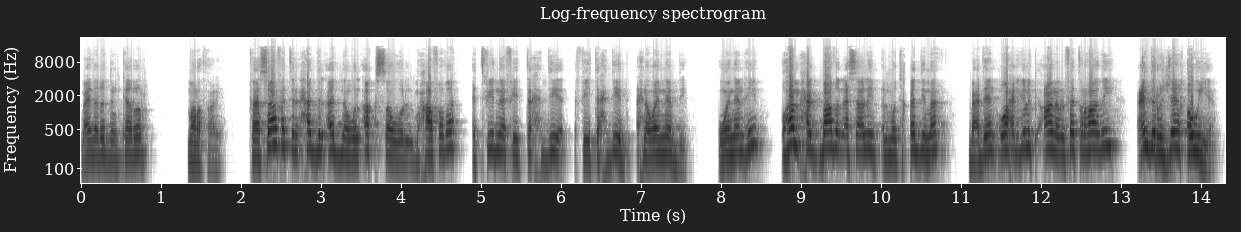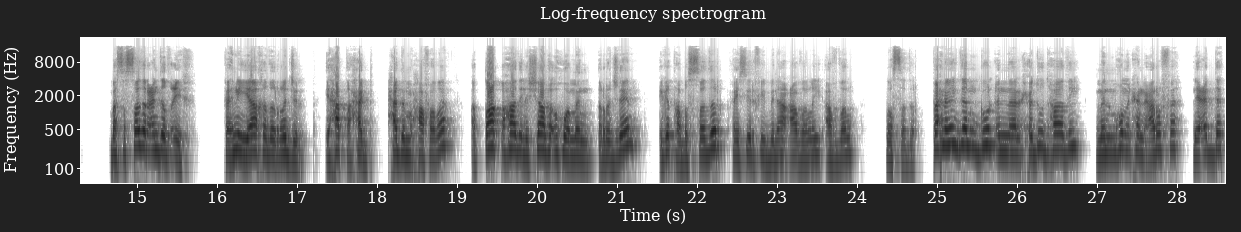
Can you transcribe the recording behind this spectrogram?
بعدين نرد نكرر مرة ثانية. فسالفه الحد الأدنى والأقصى والمحافظة تفيدنا في تحديد في تحديد إحنا وين نبدي. وين ننهي وهم حق بعض الأساليب المتقدمة. بعدين واحد يقول لك أنا بالفترة هذه عندي الرجلين قوية بس الصدر عندي ضعيف. فهني ياخذ الرجل يحطها حق حد المحافظة. الطاقة هذه اللي شالها هو من الرجلين يقطها بالصدر فيصير في بناء عضلي أفضل للصدر. فإحنا نقدر نقول إن الحدود هذه من المهم إن إحنا نعرفها لعدة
